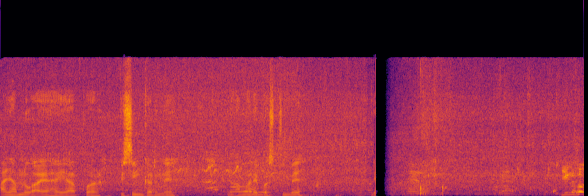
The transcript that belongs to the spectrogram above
आज हम लोग आया है यहाँ पर फिशिंग करने जो हमारे बस्ती में। Kilo,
